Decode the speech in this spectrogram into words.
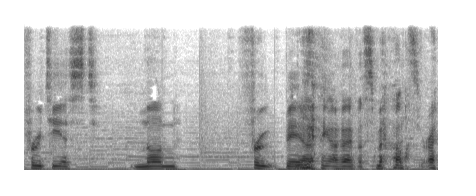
fruitiest non-fruit beer yeah. I think I've ever smelled. That's right.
